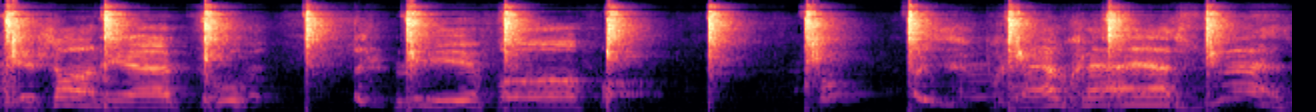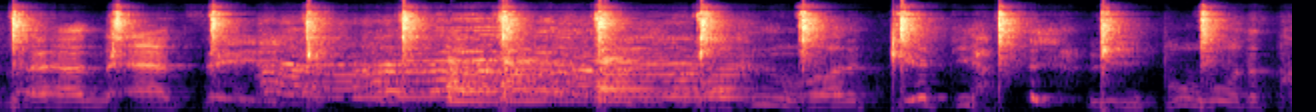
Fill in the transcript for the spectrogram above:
街上呢走绿风风，盘盘呀软软难在。我和我的爹爹离不得他，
